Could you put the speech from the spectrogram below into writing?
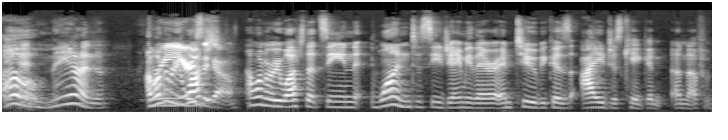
Oh man. I want to rewatch. I want to rewatch that scene. One to see Jaime there, and two because I just can't get enough of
